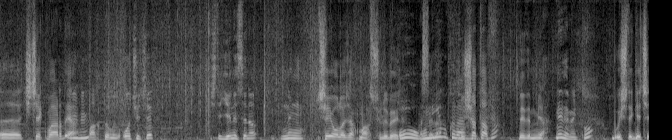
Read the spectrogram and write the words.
e, çiçek vardı ya baktığımız o çiçek işte yeni senenin şey olacak mahsulü böyle. Oo, bu mesela. niye bu kadar Bu şataf dedim ya. Ne demek bu? Bu işte geç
